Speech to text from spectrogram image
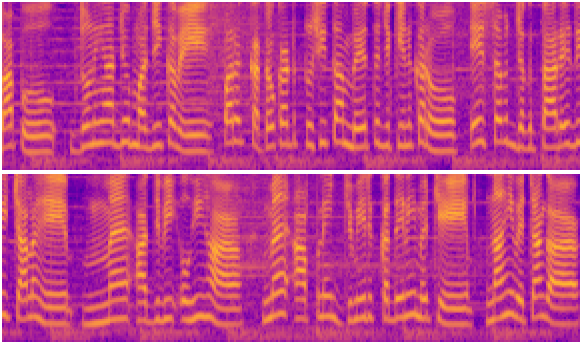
ਬਾਪੂ, ਦੁਨੀਆ ਜੋ ਮਰਜ਼ੀ ਕਵੇ, ਪਰ ਘੱਟੋ ਘੱਟ ਤੁਸੀਂ ਤਾਂ ਮੇਰੇ ਤੇ ਯਕੀਨ ਕਰੋ, ਇਹ ਸਭ ਜਗਤਾਰੇ ਦੀ ਚੱਲ ਹੈ। ਮੈਂ ਅੱਜ ਵੀ ਉਹੀ ਹਾਂ। ਮੈਂ ਆਪਣੀ ਜ਼ਮੀਰ ਕਦੇ ਨਹੀਂ ਵੇਚੇ, ਨਾ ਹੀ ਵੇਚਾਂਗਾ।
